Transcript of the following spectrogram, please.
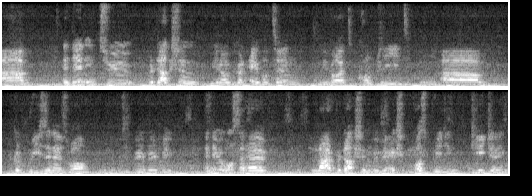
Um, and then into production, you know, we've got Ableton, we've got Komplete, um, we've got Reason as well, which is very, very big. And then we also have live production where we're actually crossbreeding DJing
